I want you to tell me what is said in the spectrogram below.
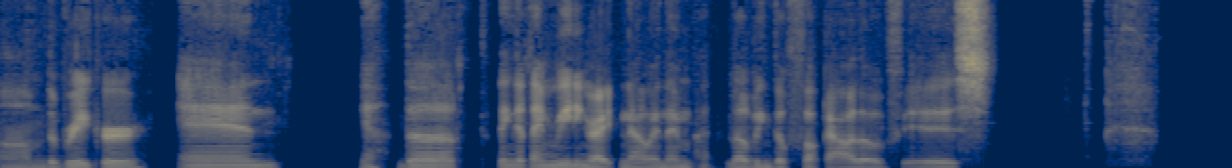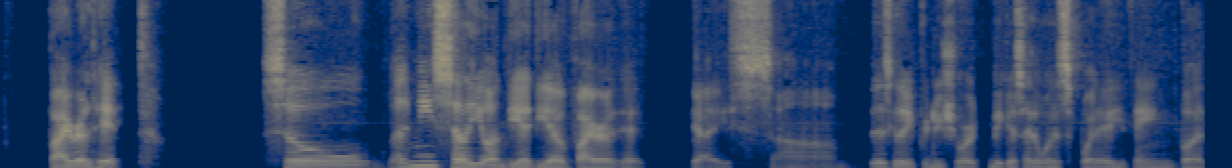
um, the Breaker, and yeah, the thing that I'm reading right now and I'm loving the fuck out of is Viral Hit so let me sell you on the idea of viral hit, guys. Um, this is gonna be pretty short because I don't want to spoil anything, but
